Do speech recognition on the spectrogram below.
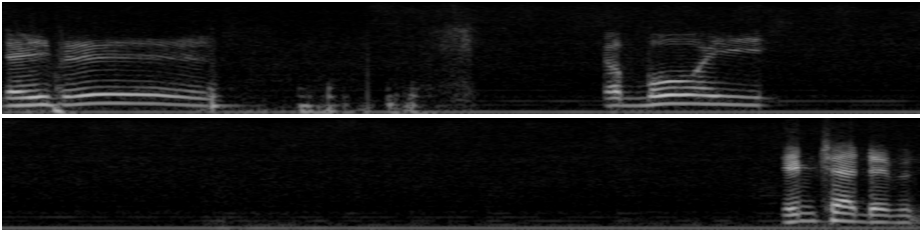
David. Your boy. Game chat, David.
